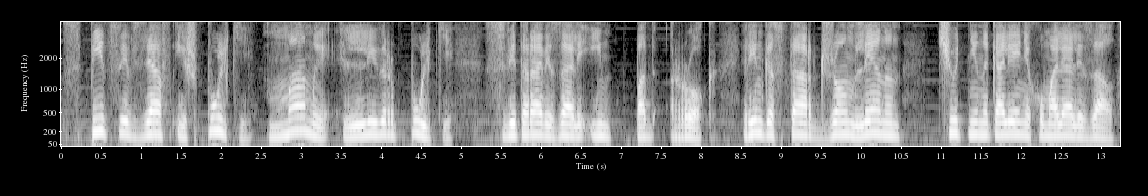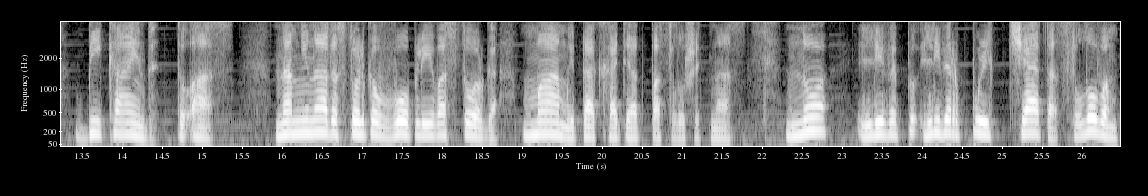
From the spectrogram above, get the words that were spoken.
Спицы взяв и шпульки, мамы ливерпульки, свитера вязали им под рок. Ринго Стар, Джон Леннон чуть не на коленях умоляли зал «Be kind to us». Нам не надо столько воплей и восторга. Мамы так хотят послушать нас. Но ливерпу- ливерпульчата словом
